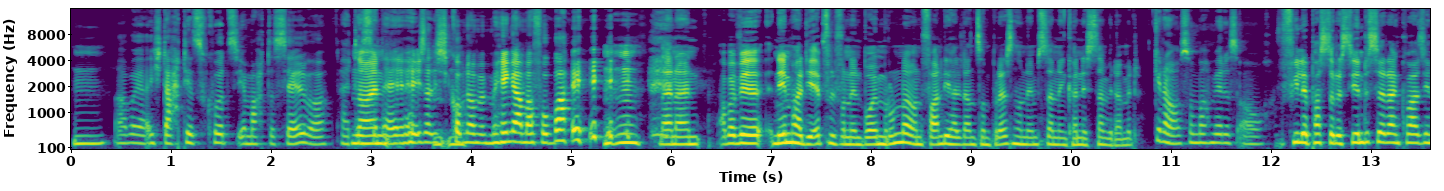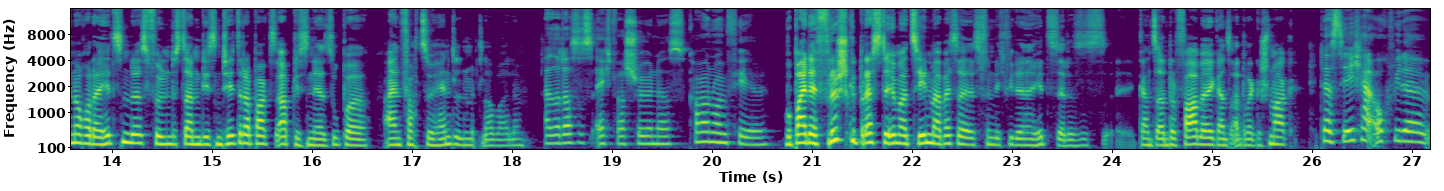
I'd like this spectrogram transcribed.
Hm. Aber ja, ich dachte jetzt kurz, ihr macht das selber. Da hätte Nein. Das dann, hätte ich ich Mhm. komme da mit dem Hänger mal vorbei. Mhm. nein, nein. Aber wir nehmen halt die Äpfel von den Bäumen runter und fahren die halt dann zum Pressen und nehmen es dann in den Kanistern wieder mit. genau, so machen wir das auch. Viele pasteurisieren das ja dann quasi noch oder erhitzen das, füllen das dann in diesen Tetrapacks ab. Die sind ja super einfach zu handeln mittlerweile. Also das ist echt was Schönes. Kann man nur empfehlen. Wobei der frisch gepresste immer zehnmal besser ist, finde ich, wie der Hitze. Das ist äh, ganz andere Farbe, ganz anderer Geschmack. Das sehe ich halt auch wieder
